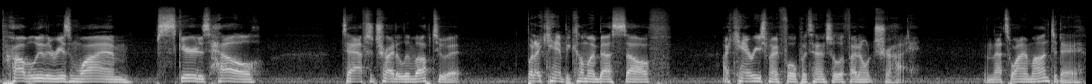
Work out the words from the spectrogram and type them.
Probably the reason why I'm scared as hell to have to try to live up to it. But I can't become my best self. I can't reach my full potential if I don't try. And that's why I'm on today.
